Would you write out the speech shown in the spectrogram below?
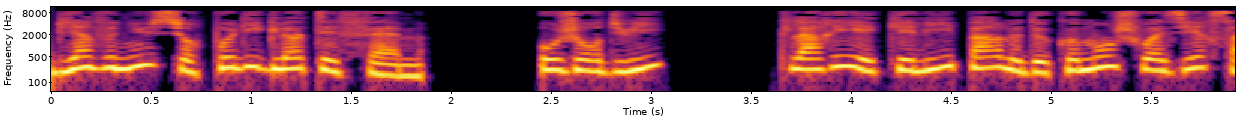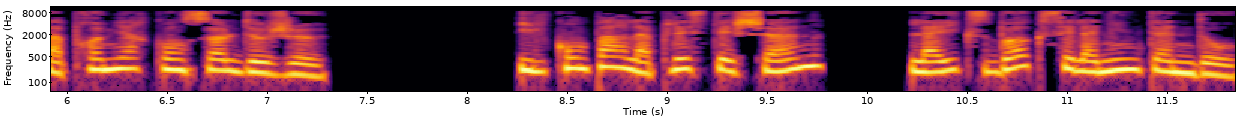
Bienvenue sur Polyglotte FM. Aujourd'hui, Clary et Kelly parlent de comment choisir sa première console de jeu. Ils comparent la PlayStation, la Xbox et la Nintendo.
